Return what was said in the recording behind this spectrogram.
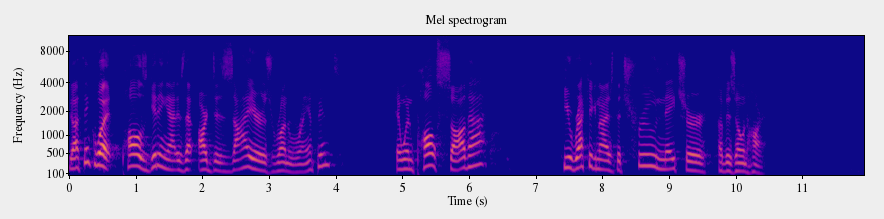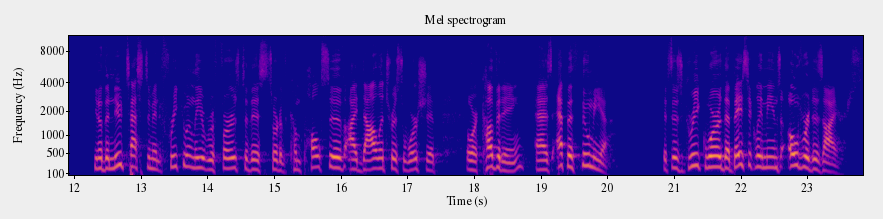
You know, I think what Paul's getting at is that our desires run rampant. And when Paul saw that, he recognized the true nature of his own heart. You know, the New Testament frequently refers to this sort of compulsive, idolatrous worship or coveting as epithumia. It's this Greek word that basically means over desires.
